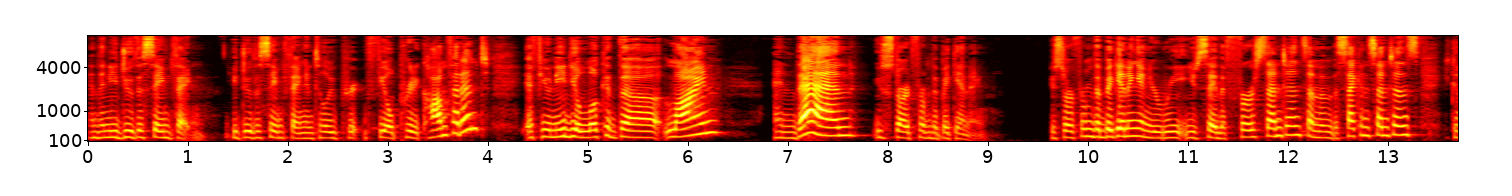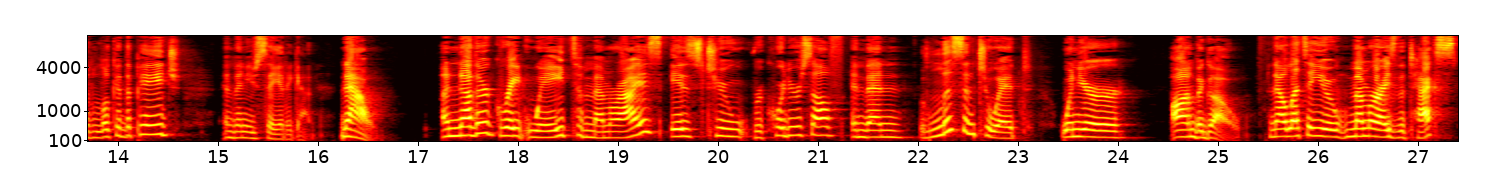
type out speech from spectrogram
And then you do the same thing. You do the same thing until you pre- feel pretty confident. If you need, you look at the line and then you start from the beginning. You start from the beginning and you re- you say the first sentence and then the second sentence. You can look at the page and then you say it again. Now, another great way to memorize is to record yourself and then listen to it when you're on the go. Now, let's say you memorize the text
